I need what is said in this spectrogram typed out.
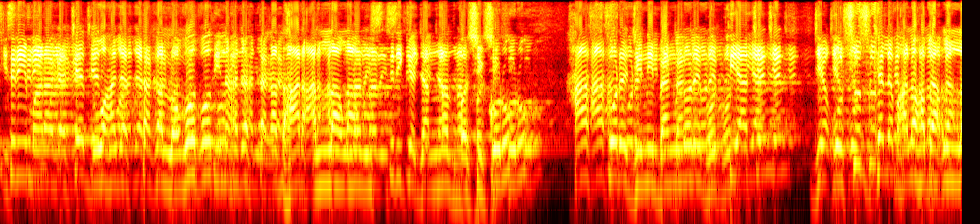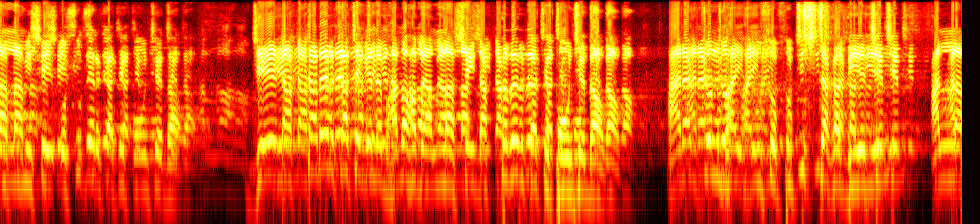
স্ত্রী মারা গেছে দু হাজার টাকা লগত তিন হাজার টাকা ধার আল্লাহ ওনার স্ত্রীকে জান্নাতবাসী করুক। খাস করে যিনি ব্যাঙ্গালোরে ভর্তি আছেন যে ওষুধ খেলে ভালো হবে আল্লাহ তুমি সেই ওষুধের কাছে পৌঁছে দাও। যে ডাক্তারের কাছে গেলে ভালো হবে আল্লাহ সেই ডাক্তারের কাছে পৌঁছে দাও। আর একজন ভাই দুশো পঁচিশ টাকা দিয়েছেন আল্লাহ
